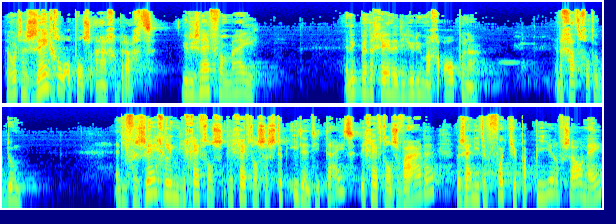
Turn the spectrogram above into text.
Er wordt een zegel op ons aangebracht. Jullie zijn van mij. En ik ben degene die jullie mag openen. En dat gaat God ook doen. En die verzegeling die geeft, ons, die geeft ons een stuk identiteit, die geeft ons waarde. We zijn niet een fotje papier of zo, nee.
